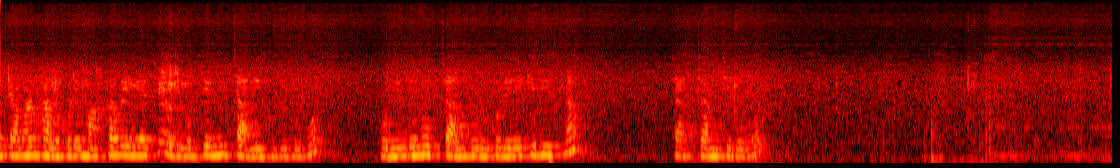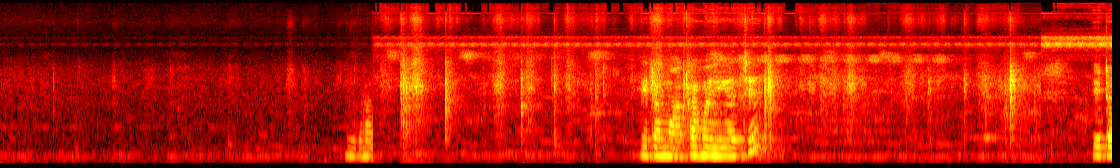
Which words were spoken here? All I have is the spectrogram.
এটা আমার ভালো করে মাখা হয়ে গেছে ওর মধ্যে আমি চালের গুঁড়ো দেবো। গোবিন্দভোগ চাল গুঁড়ো করে রেখে দিয়েছিলাম। চার চামচি দেবো এবার এটা মাখা হয়ে গেছে। এটা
